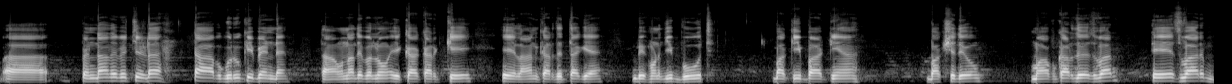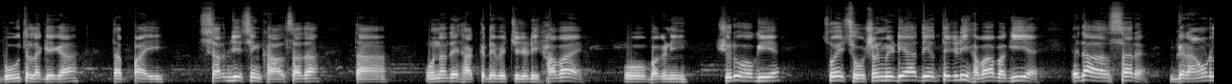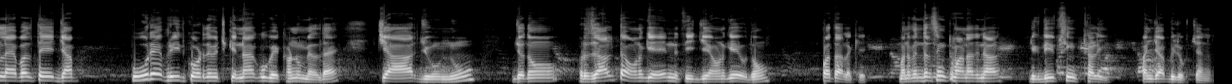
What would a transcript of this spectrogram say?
ਅਹ, ਪਿੰਡਾਂ ਦੇ ਵਿੱਚ ਜਿਹੜਾ ਢਾਬ ਗੁਰੂ ਕੀ ਪਿੰਡ ਹੈ ਤਾਂ ਉਹਨਾਂ ਦੇ ਵੱਲੋਂ ਏਕਾ ਕਰਕੇ ਇਹ ਐਲਾਨ ਕਰ ਦਿੱਤਾ ਗਿਆ ਹੈ ਵੀ ਹੁਣ ਜੀ ਬੂਥ ਬਾਕੀ ਪਾਰਟੀਆਂ ਬਖਸ਼ ਦਿਓ ਮਾਫ ਕਰ ਦਿਓ ਇਸ ਵਾਰ ਤੇ ਇਸ ਵਾਰ ਬੂਥ ਲੱਗੇਗਾ ਤਾਂ ਭਾਈ ਸਰਬਜੀਤ ਸਿੰਘ ਖਾਲਸਾ ਦਾ ਤਾਂ ਉਹਨਾਂ ਦੇ ਹੱਕ ਦੇ ਵਿੱਚ ਜਿਹੜੀ ਹਵਾ ਹੈ ਉਹ ਵਗਣੀ ਸ਼ੁਰੂ ਹੋ ਗਈ ਹੈ। ਸੋ ਇਹ ਸੋਸ਼ਲ ਮੀਡੀਆ ਦੇ ਉੱਤੇ ਜਿਹੜੀ ਹਵਾ ਵਗੀ ਹੈ, ਇਹਦਾ ਅਸਰ ਗਰਾਊਂਡ ਲੈਵਲ ਤੇ ਜਾਂ ਪੂਰੇ ਫਰੀਦਕੋਟ ਦੇ ਵਿੱਚ ਕਿੰਨਾ ਕੁ ਵੇਖਣ ਨੂੰ ਮਿਲਦਾ ਹੈ? 4 ਜੂਨ ਨੂੰ ਜਦੋਂ ਰਿਜ਼ਲਟ ਆਉਣਗੇ, ਨਤੀਜੇ ਆਉਣਗੇ, ਉਦੋਂ ਪਤਾ ਲੱਗੇ। ਮਨਵਿੰਦਰ ਸਿੰਘ ਟਵਾਣਾ ਦੇ ਨਾਲ ਜਗਦੀਪ ਸਿੰਘ ਠਲੀ, ਪੰਜਾਬੀ ਲੋਕ ਚੈਨਲ।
